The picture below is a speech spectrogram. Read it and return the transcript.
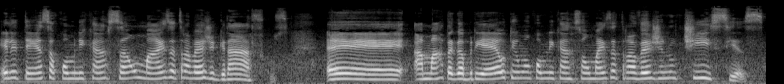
ele tem essa comunicação mais através de gráficos. É, a Marta Gabriel tem uma comunicação mais através de notícias.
